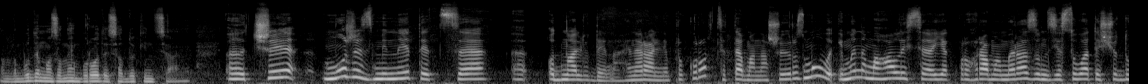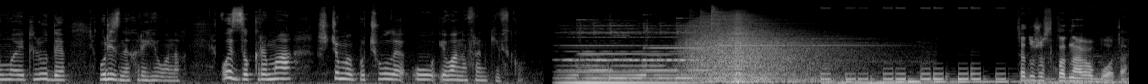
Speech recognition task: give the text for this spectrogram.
будемо за них боротися до кінця. Е, Чи може змінити це е, одна людина, генеральний прокурор? Це тема нашої розмови. І ми намагалися, як програма Ми разом з'ясувати, що думають люди у різних регіонах. Ось, зокрема, що ми почули у Івано-Франківську. Це дуже складна робота.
